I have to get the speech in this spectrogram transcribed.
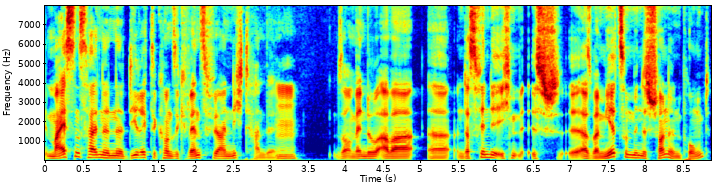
meistens halt eine, eine direkte Konsequenz für ein Nichthandeln. Mhm. So, und wenn du aber, äh, und das finde ich, ist, also bei mir zumindest schon ein Punkt,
